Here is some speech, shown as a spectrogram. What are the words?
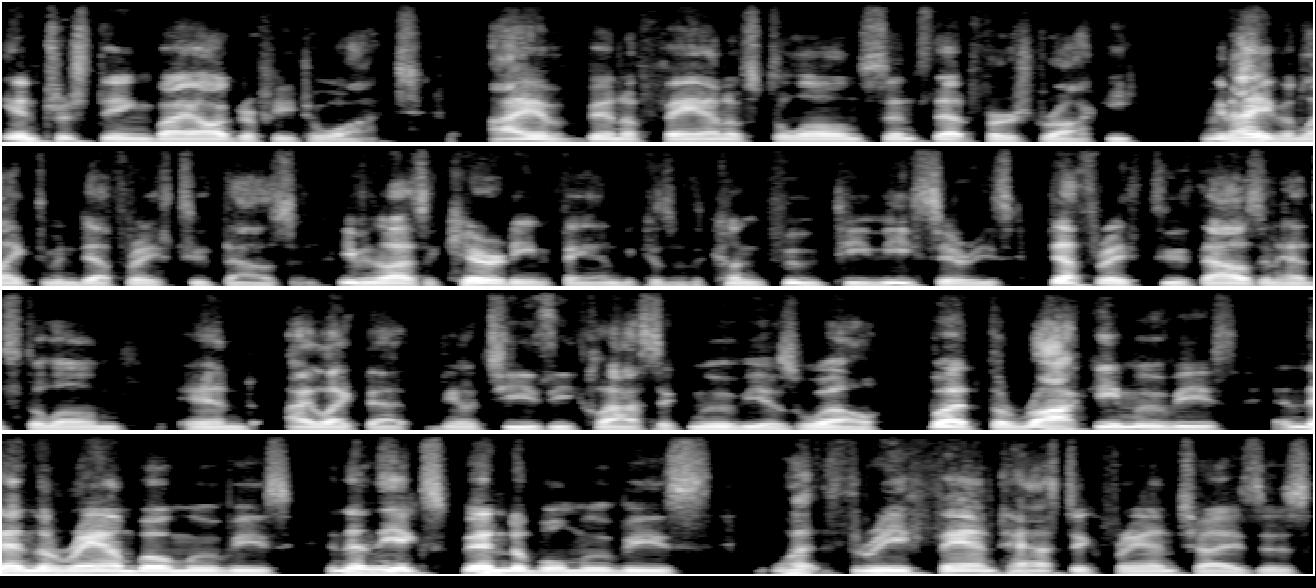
interesting biography to watch. I have been a fan of Stallone since that first Rocky. I mean, I even liked him in Death Race 2000, even though I was a Carradine fan because of the Kung Fu TV series. Death Race 2000 had Stallone, and I like that, you know, cheesy classic movie as well. But the Rocky movies, and then the Rambo movies, and then the Expendable movies. What three fantastic franchises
